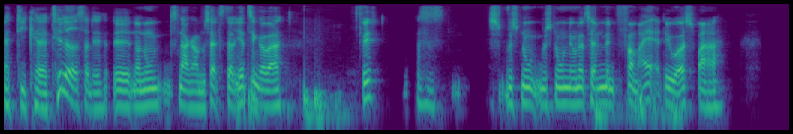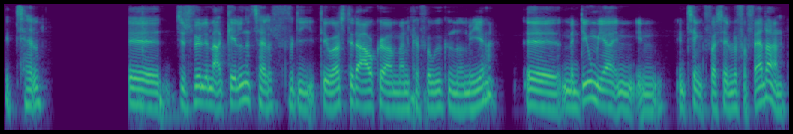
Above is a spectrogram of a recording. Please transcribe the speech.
at de kan tillade sig det, øh, når nogen snakker om salgstal. Jeg tænker bare, fedt, altså, hvis, nogen, hvis nogen nævner tal, men for mig er det jo også bare et tal. Øh, det er selvfølgelig et meget gældende tal, fordi det er jo også det, der afgør, om man kan få udgivet noget mere. Øh, men det er jo mere en, en, en ting for selve forfatteren.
